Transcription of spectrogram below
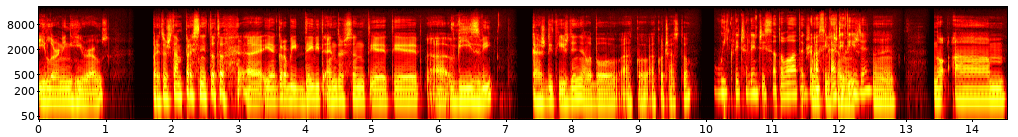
e-learning heroes, pretože tam presne toto, eh, jak robí David Anderson tie, tie eh, výzvy každý týždeň, alebo ako, ako často? Weekly challenge sa to volá, takže Weekly asi každý challenge. týždeň. No a mm,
